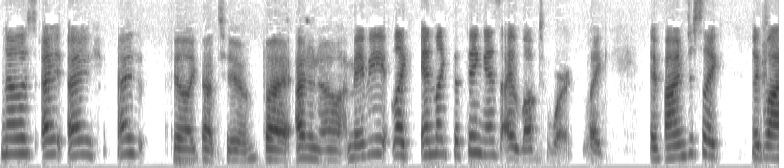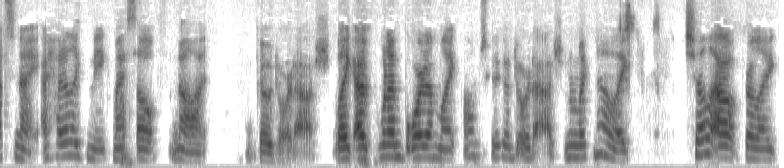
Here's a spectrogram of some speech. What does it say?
No, I, I, I feel like that too, but I don't know. Maybe like, and like the thing is, I love to work. Like, if I'm just like, like last night, I had to like make oh. myself not go DoorDash. Like, I, when I'm bored, I'm like, oh, I'm just gonna go DoorDash, and I'm like, no, like, chill out for like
